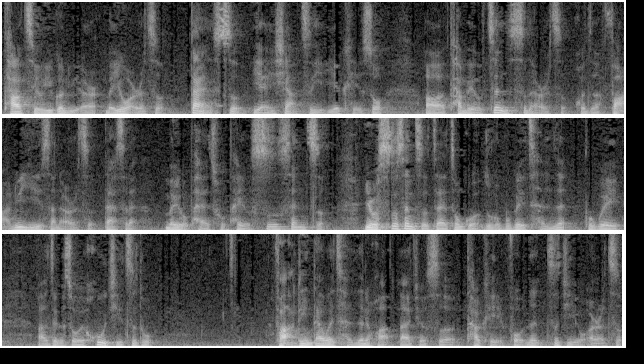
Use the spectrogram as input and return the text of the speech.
他只有一个女儿没有儿子，但是言下之意也可以说啊他没有正式的儿子或者法律意义上的儿子，但是呢没有排除他有私生子，有私生子在中国如果不被承认不被啊这个所谓户籍制度法定单位承认的话，那就是他可以否认自己有儿子。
